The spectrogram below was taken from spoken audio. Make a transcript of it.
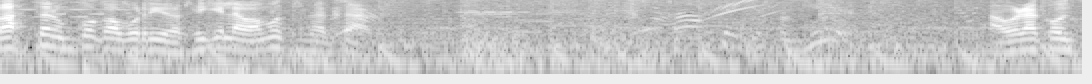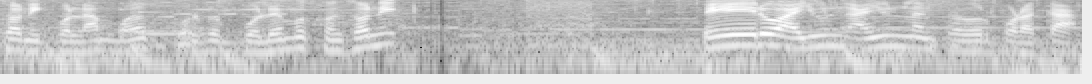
va a estar un poco aburrido, así que la vamos a saltar. Ahora con Sonic volamos, vol- volvemos con Sonic. Pero hay un, hay un lanzador por acá.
